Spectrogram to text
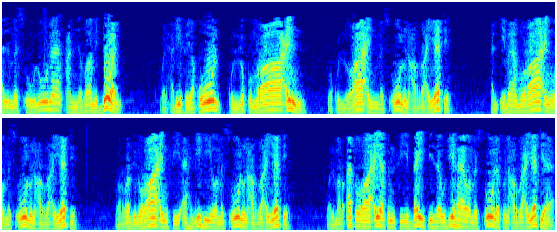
المسؤولون عن نظام الدول. والحديث يقول كلكم راع وكل راع مسؤول عن رعيته. الإمام راع ومسؤول عن رعيته. والرجل راع في أهله ومسؤول عن رعيته. والمرأة راعية في بيت زوجها ومسؤولة عن رعيتها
